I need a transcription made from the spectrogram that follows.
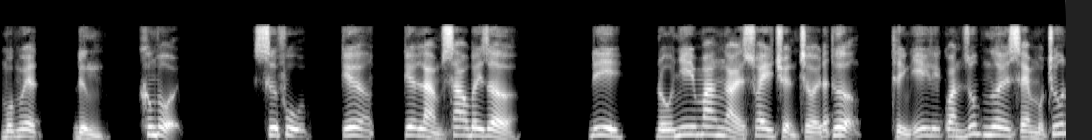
một nguyệt, đừng, không đổi. Sư phụ, kia, kia làm sao bây giờ? Đi, đồ nhi mang ngài xoay chuyển trời đất thượng, thỉnh y quan giúp ngươi xem một chút,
